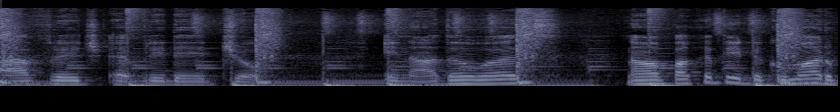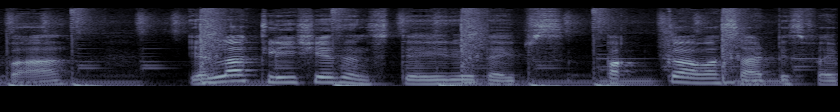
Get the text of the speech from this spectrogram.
average everyday Joe in other words நம்ம பக்கத்து வீட்டு குமார்ப்பா எல்லா கிளீஷியஸ் அண்ட் ஸ்டேரியோ டைப்ஸ் பக்காவாக சாட்டிஸ்ஃபை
